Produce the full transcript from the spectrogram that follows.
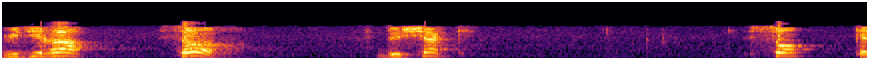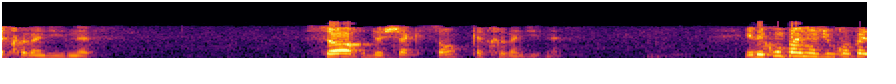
lui dira sors de chaque 199 sors de chaque 199 et les compagnons du prophète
